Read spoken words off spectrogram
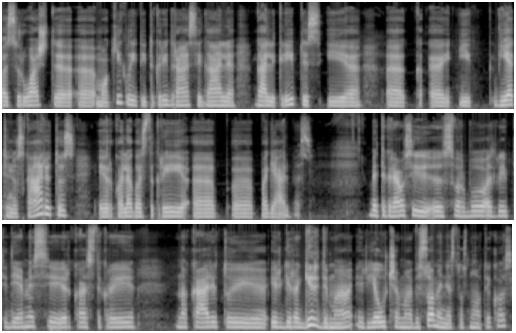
pasiruošti uh, mokyklai, tai tikrai drąsiai gali, gali kreiptis į, uh, į vietinius karitus ir kolegos tikrai e, e, pagelbės. Bet tikriausiai e, svarbu atkreipti dėmesį ir kas tikrai, na, karitui irgi yra girdima ir jaučiama visuomenės tos nuotaikos.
